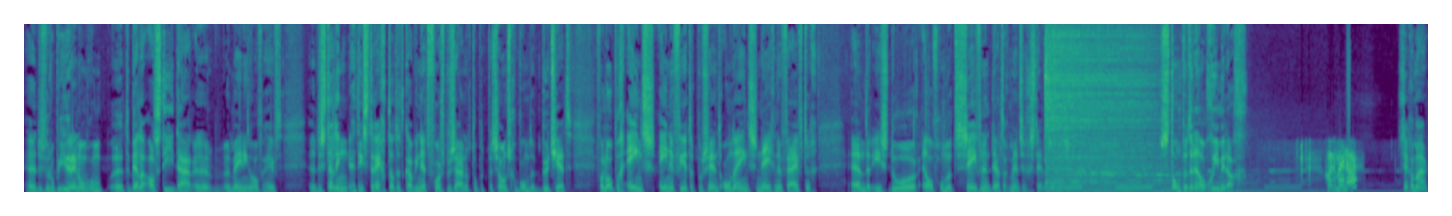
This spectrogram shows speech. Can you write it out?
Dus we roepen iedereen om, om te bellen als die daar eh, een mening over heeft. Eh, de stelling, het is terecht dat het kabinet fors bezuinigt op het persoonsgebonden budget. Voorlopig eens, 41% oneens, 59. En er is door 1137 mensen gestemd. Stand.nl, goedemiddag. Goedemiddag. Zeg maar.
